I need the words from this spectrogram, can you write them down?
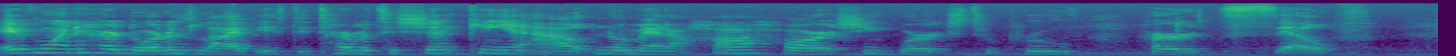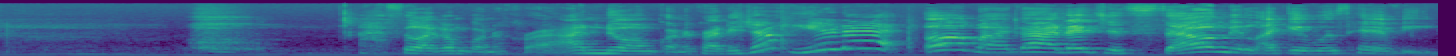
Everyone in her daughter's life is determined to shut Kenna out no matter how hard she works to prove herself. I feel like I'm gonna cry. I know I'm gonna cry. Did y'all hear that? Oh my god, that just sounded like it was heavy.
